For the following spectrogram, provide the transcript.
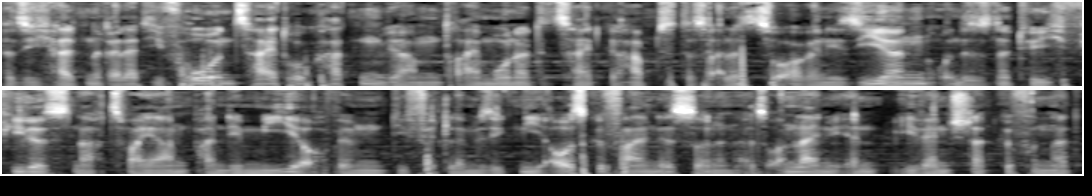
tatsächlich halt einen relativ hohen Zeitdruck hatten. Wir haben drei Monate Zeit gehabt, das alles zu organisieren. Und es ist natürlich vieles nach zwei Jahren Pandemie, auch wenn die Fettler Musik nie ausgefallen ist, sondern als Online-Event stattgefunden hat,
